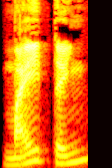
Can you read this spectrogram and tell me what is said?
máy tính.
